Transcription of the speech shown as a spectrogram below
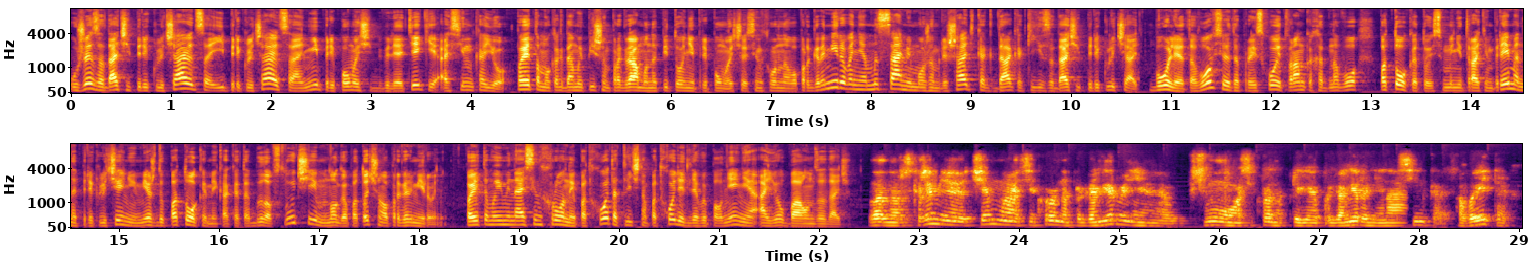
уже задача задачи переключаются, и переключаются они при помощи библиотеки async.io. Поэтому, когда мы пишем программу на питоне при помощи асинхронного программирования, мы сами можем решать, когда какие задачи переключать. Более того, все это происходит в рамках одного потока, то есть мы не тратим время на переключение между потоками, как это было в случае многопоточного программирования. Поэтому именно асинхронный подход отлично подходит для выполнения IO-bound задач. Ладно, расскажи мне, чем асинхронное программирование, почему асинхронное программирование на синках, авейтах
